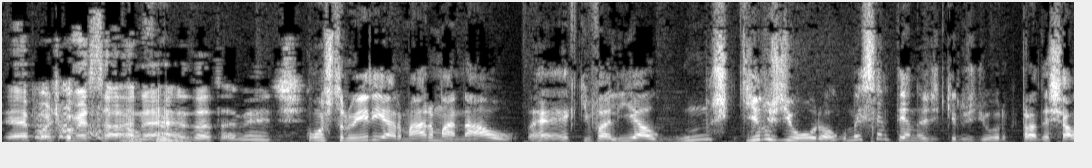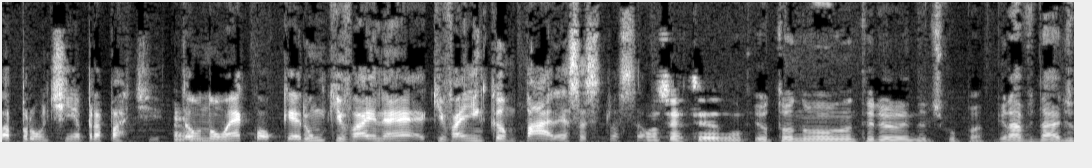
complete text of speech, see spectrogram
É, pode começar, É um né? filme. Exatamente. Construir e armar uma nau é, equivalia a alguns quilos de ouro, algumas centenas de quilos de ouro, para deixá-la prontinha para partir. Então não é qualquer um que vai, né, que vai encampar essa situação. Com certeza. Eu tô no anterior ainda, desculpa. Gravidade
